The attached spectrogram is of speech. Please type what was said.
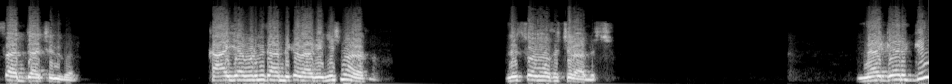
ጸዳች እንበል። ከአያመል ቢድ አንድ ቀን አገኘች ማለት ነው። ልጾመው ትችላለች ነገር ግን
